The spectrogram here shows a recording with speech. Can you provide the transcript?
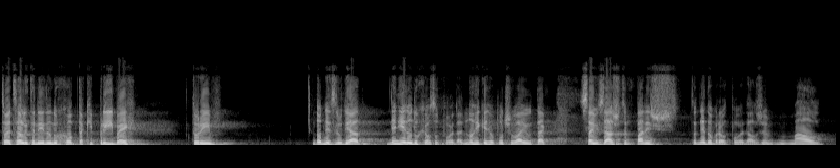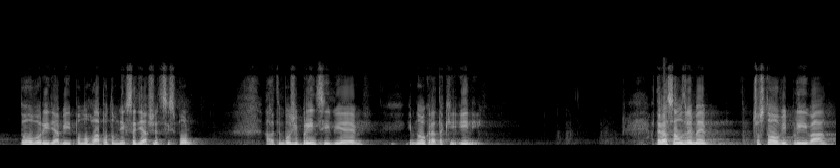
to je celý ten jednoducho taký príbeh, ktorý dodnes ľudia, není jednoduché ho zodpovedať. Mnohí, keď ho počúvajú, tak sa im zdá, že ten pán Ježiš to nedobre odpovedal, že mal dohovoriť, aby pomohla a potom nech sedia všetci spolu. Ale ten Boží princíp je, je mnohokrát taký iný. A teraz samozrejme, čo z toho vyplýva,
